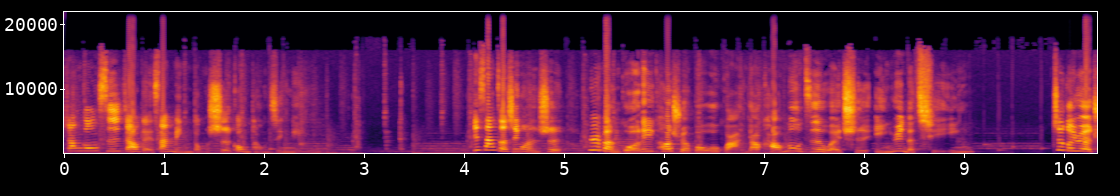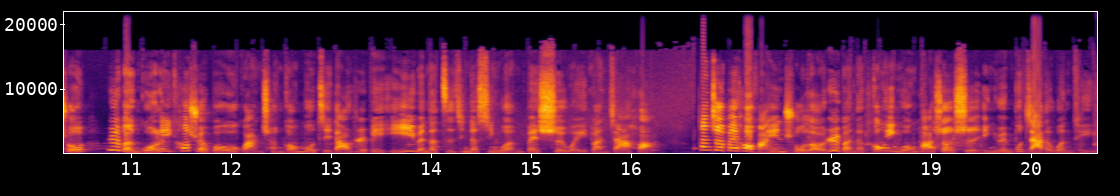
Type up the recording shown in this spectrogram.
将公司交给三名董事共同经营。第三则新闻是，日本国立科学博物馆要靠募资维持营运的起因。这个月初，日本国立科学博物馆成功募集到日币一亿元的资金的新闻被视为一段佳话，但这背后反映出了日本的公营文化设施营运不佳的问题。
